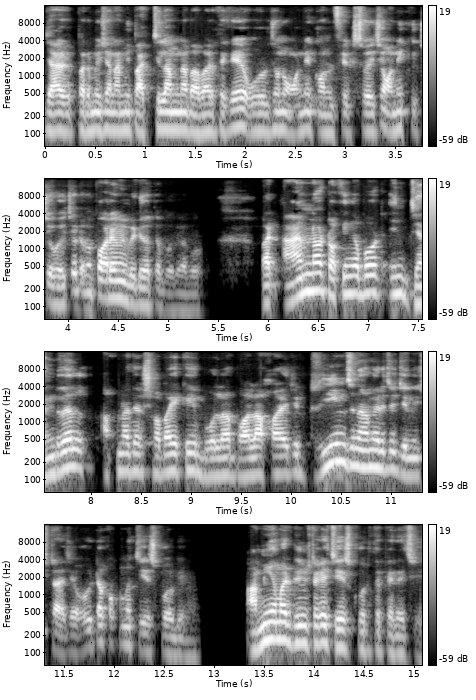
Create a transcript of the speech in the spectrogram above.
যার পারমিশন আমি পাচ্ছিলাম না বাবার থেকে। ওর জন্য অনেক কনফ্লিক্টস হয়েছে, অনেক কিছু হয়েছে, ওটা পরে আমি ভিডিওতে বোঝাবো। But I am not talking about in general আপনাদের সবাইকেই বলা বলা হয় যে ড্রিমস নামের যে জিনিসটা আছে, ওইটা কখনো চেস করবি না। আমি আমার ড্রিমসটাকে চেস করতে পেরেছি।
